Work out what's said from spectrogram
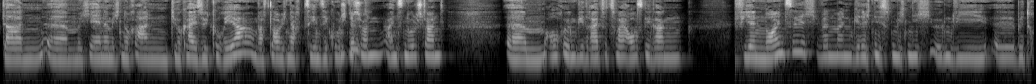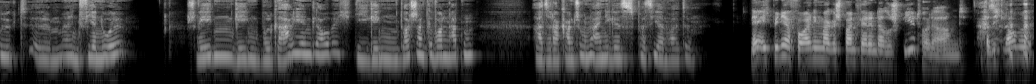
Dann, ähm, ich erinnere mich noch an Türkei-Südkorea, was glaube ich nach zehn Sekunden Stimmt. schon 1-0 stand. Ähm, auch irgendwie 3 zu 2 ausgegangen. 94, wenn mein Gedächtnis mich nicht irgendwie äh, betrügt, ähm, ein 4-0. Schweden gegen Bulgarien, glaube ich, die gegen Deutschland gewonnen hatten. Also da kann schon einiges passieren heute. Nee, ich bin ja vor allen Dingen mal gespannt, wer denn da so spielt heute Abend. Also ich glaube,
